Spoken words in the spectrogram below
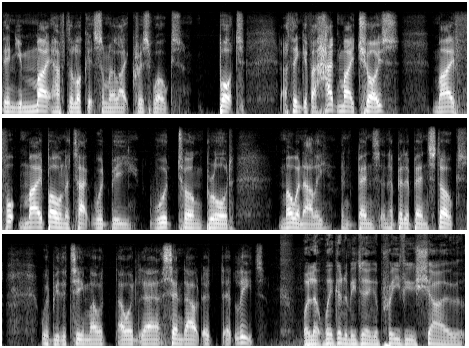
then you might have to look at somewhere like Chris Woakes. But I think if I had my choice, my fo- my bowling attack would be Wood, Tongue, Broad, Moeen Ali, and Ben and a bit of Ben Stokes would be the team I would I would uh, send out at, at Leeds. Well, look, we're going to be doing a preview show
